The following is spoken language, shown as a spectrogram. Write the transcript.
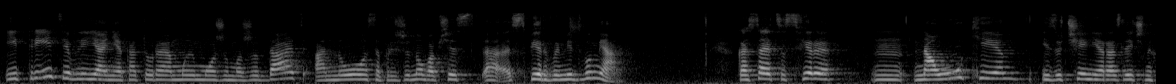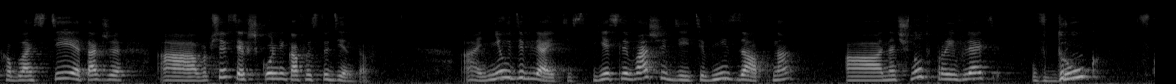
И третье влияние, которое мы можем ожидать, оно сопряжено вообще с, а, с первыми двумя. Касается сферы науки, изучения различных областей, а также а, вообще всех школьников и студентов. А, не удивляйтесь, если ваши дети внезапно а, начнут проявлять вдруг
